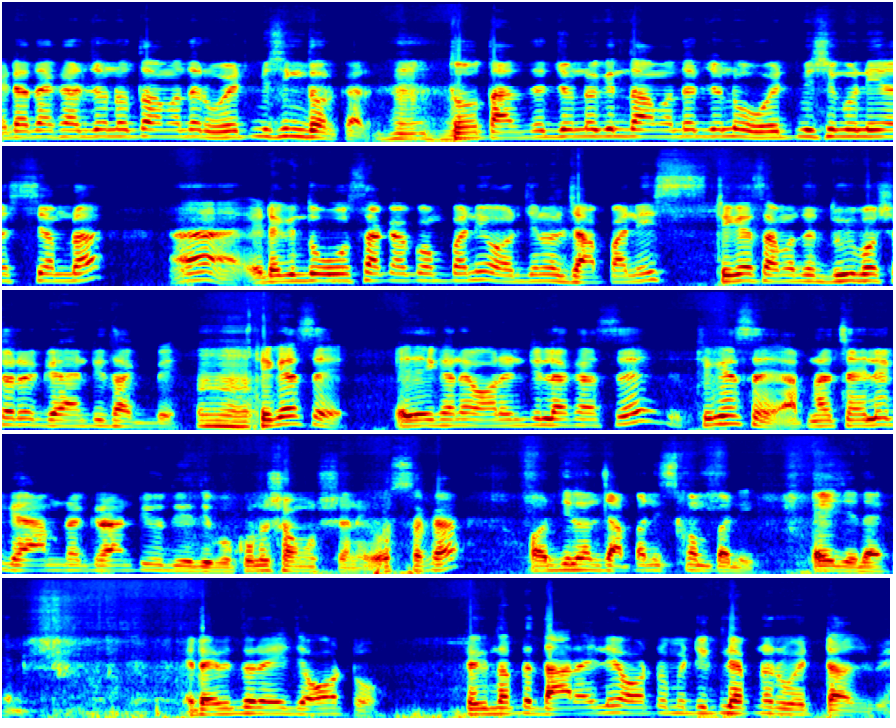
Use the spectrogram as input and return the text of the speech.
এটা দেখার জন্য তো আমাদের ওয়েট মিশিং দরকার। তো তাদের জন্য কিন্তু আমাদের জন্য ওয়েট মেশিনও নিয়ে আসছি আমরা। হ্যাঁ এটা কিন্তু ওসাকা কোম্পানি অরিজিনাল জাপানিজ ঠিক আছে? আমাদের দুই বছরের গ্যারান্টি থাকবে ঠিক আছে? এই যে এখানে ওয়ারেন্টি লেখা আছে ঠিক আছে? আপনার চাইলে আমরা গ্যারান্টিও দিয়ে দিব কোনো সমস্যা নেই। ওসাকা অরিজিনাল জাপানিজ কোম্পানি এই যে দেখেন। এটার ভিতরে এই যে অটো এটা কিন্তু আপনি দাঁড়াইলে অটোমেটিকলি আপনার ওয়েটটা আসবে।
